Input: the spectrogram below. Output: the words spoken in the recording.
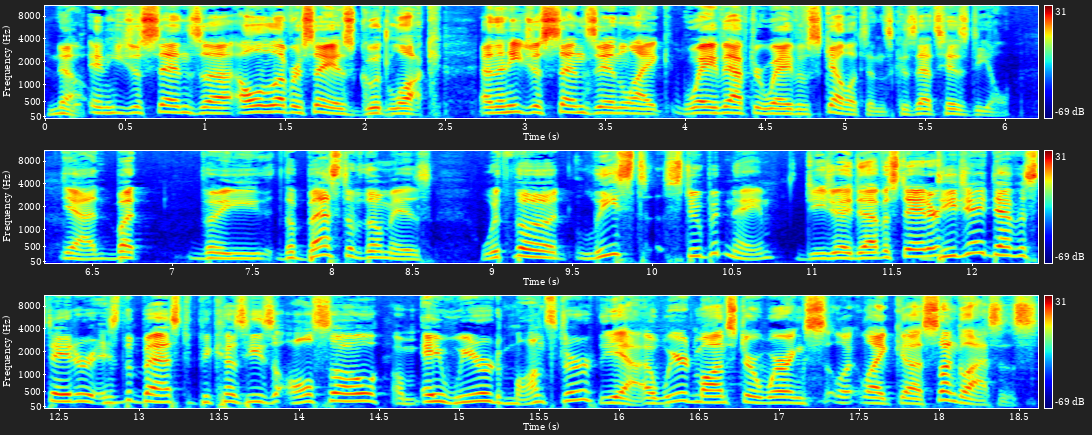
No. and he just sends. Uh, all he'll ever say is "good luck," and then he just sends in like wave after wave of skeletons because that's his deal. Yeah, but the the best of them is with the least stupid name. DJ Devastator. DJ Devastator is the best because he's also Um, a weird monster. yeah, a weird monster wearing like uh, sunglasses.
